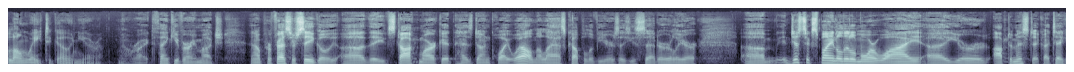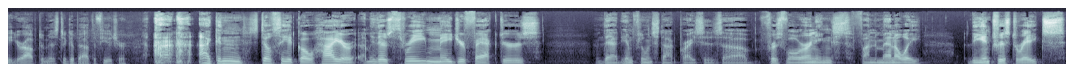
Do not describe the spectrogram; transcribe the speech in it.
long way to go in Europe. All right. Thank you very much. Now, Professor Siegel, uh, the stock market has done quite well in the last couple of years, as you said earlier. Um, just explain a little more why uh, you're optimistic. I take it you're optimistic about the future. I can still see it go higher. I mean, there's three major factors that influence stock prices. Uh, first of all, earnings fundamentally, the interest rates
